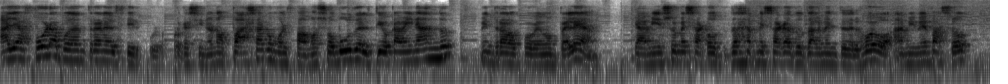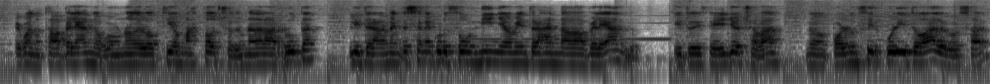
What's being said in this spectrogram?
haya afuera pueda entrar en el círculo, porque si no nos pasa como el famoso bus del tío caminando mientras los Pokémon pelean, que a mí eso me, sacó, me saca totalmente del juego, a mí me pasó que cuando estaba peleando con uno de los tíos más tochos de una de las rutas, literalmente se me cruzó un niño mientras andaba peleando. Y tú dices, y yo, chaval, no, ponle un circulito o algo, ¿sabes?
